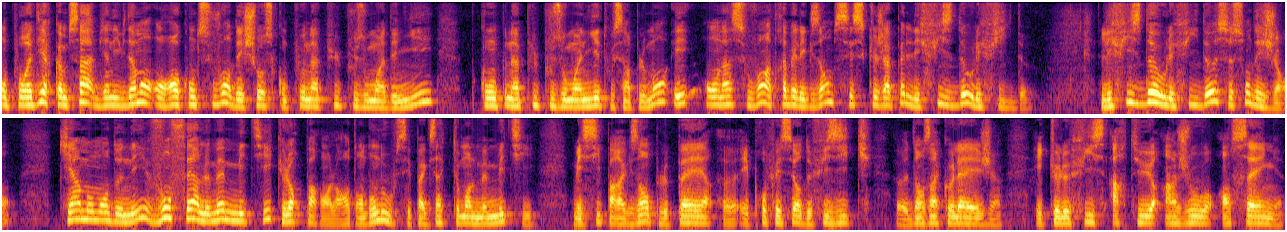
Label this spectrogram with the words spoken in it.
on pourrait dire comme ça, bien évidemment, on rencontre souvent des choses qu'on a pu plus ou moins dénier, qu'on a pu plus ou moins nier tout simplement, et on a souvent un très bel exemple, c'est ce que j'appelle les fils d'eux ou les filles d'eux. Les fils d'eux ou les filles d'eux, ce sont des gens qui, à un moment donné, vont faire le même métier que leurs parents. Alors entendons-nous, ce n'est pas exactement le même métier, mais si par exemple le père euh, est professeur de physique euh, dans un collège et que le fils Arthur un jour enseigne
